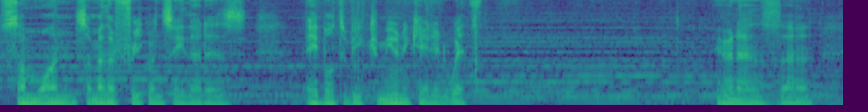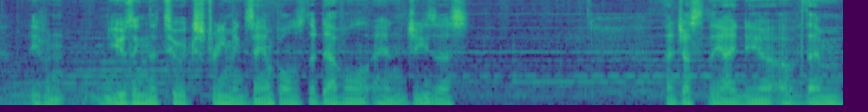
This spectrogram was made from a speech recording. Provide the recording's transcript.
someone some other frequency that is able to be communicated with. Even as uh, even using the two extreme examples the devil and jesus that just the idea of them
